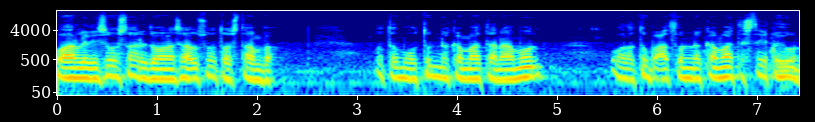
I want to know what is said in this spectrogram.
waana laydin soo saari doonaa si aad u soo toostaanba latamuutunna kamaa tanaamuun walatubcahunna kamaa tastayqiduun.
